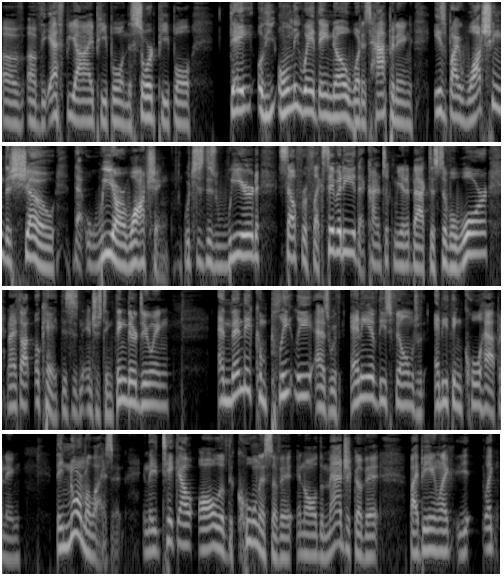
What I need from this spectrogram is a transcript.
of of the FBI people and the sword people. They the only way they know what is happening is by watching the show that we are watching, which is this weird self-reflexivity that kind of took me back to Civil War. And I thought, okay, this is an interesting thing they're doing. And then they completely, as with any of these films with anything cool happening, they normalize it and they take out all of the coolness of it and all the magic of it by being like like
